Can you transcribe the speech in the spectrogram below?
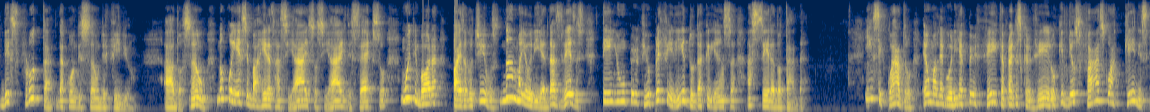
desfruta da condição de filho. A adoção não conhece barreiras raciais, sociais, de sexo, muito embora pais adotivos, na maioria das vezes, tenham um perfil preferido da criança a ser adotada. E esse quadro é uma alegoria perfeita para descrever o que Deus faz com aqueles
